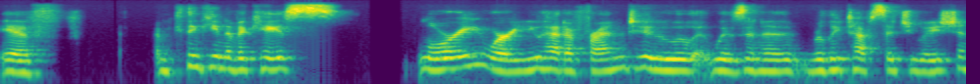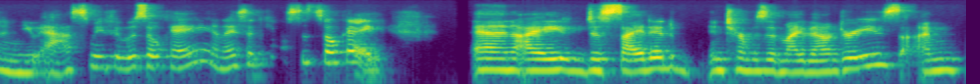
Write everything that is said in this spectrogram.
If I'm thinking of a case, Lori, where you had a friend who was in a really tough situation and you asked me if it was okay. And I said, yes, it's okay. And I decided in terms of my boundaries, I'm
